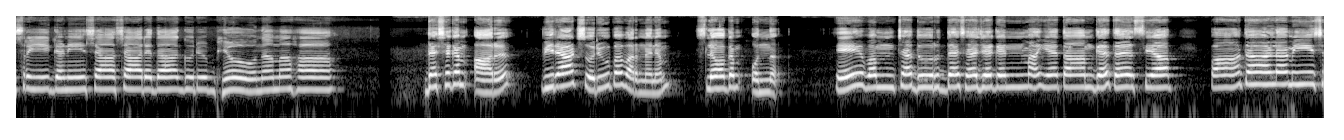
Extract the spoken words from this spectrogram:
ശ്രീ ഗണേശ ശാരദ ഗുരുഭ്യോ നമ. ദശകം ആറ് വിരാട് സ്വരൂപവർണനം ശ്ലോകം ഒന്ന്. ഏവം ചതുർദശ ജഗന്മയതാം ഗതസ്യ പാതാളമീശ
